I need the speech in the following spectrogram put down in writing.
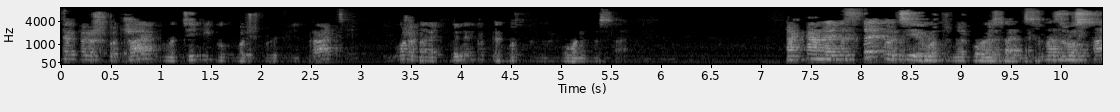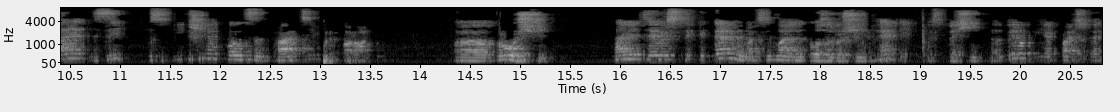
це перешкоджає повноцінній глибочковій фільтрації і може навіть виникнути гостронервова недостатність. Така небезпека цієї гостронервової здатності вона зростає з збільшенням концентрації препарату е, в розчині. Навіть з'явився такий термін максимальної дози розчину гек, який безпечний для вирок, і як бачите,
